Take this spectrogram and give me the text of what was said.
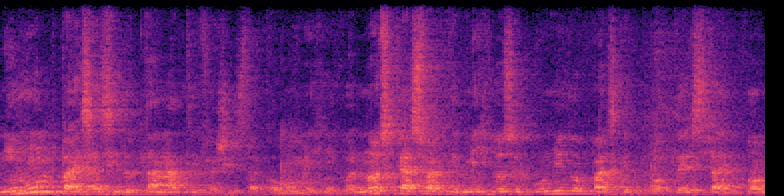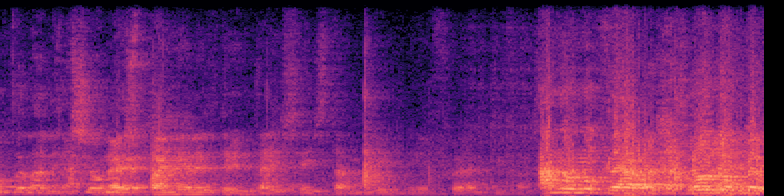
ningún país ha sido tan antifascista como México. No es casual que México es el único país que protesta en contra de la anexión. La, España del 36 también ¿eh? fue antifascista. Ah, no, no, claro. No, no, pero,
